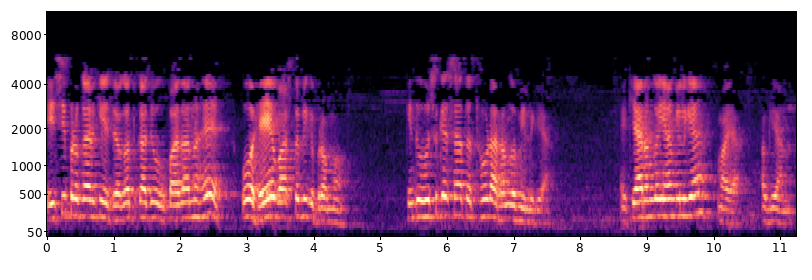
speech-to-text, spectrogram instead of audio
इसी प्रकार के जगत का जो उपादान है, वो है वास्तविक ब्रह्म। किंतु उसके साथ थोड़ा रंग मिल गया। क्या रंग यहाँ मिल गया? माया, अज्ञान।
